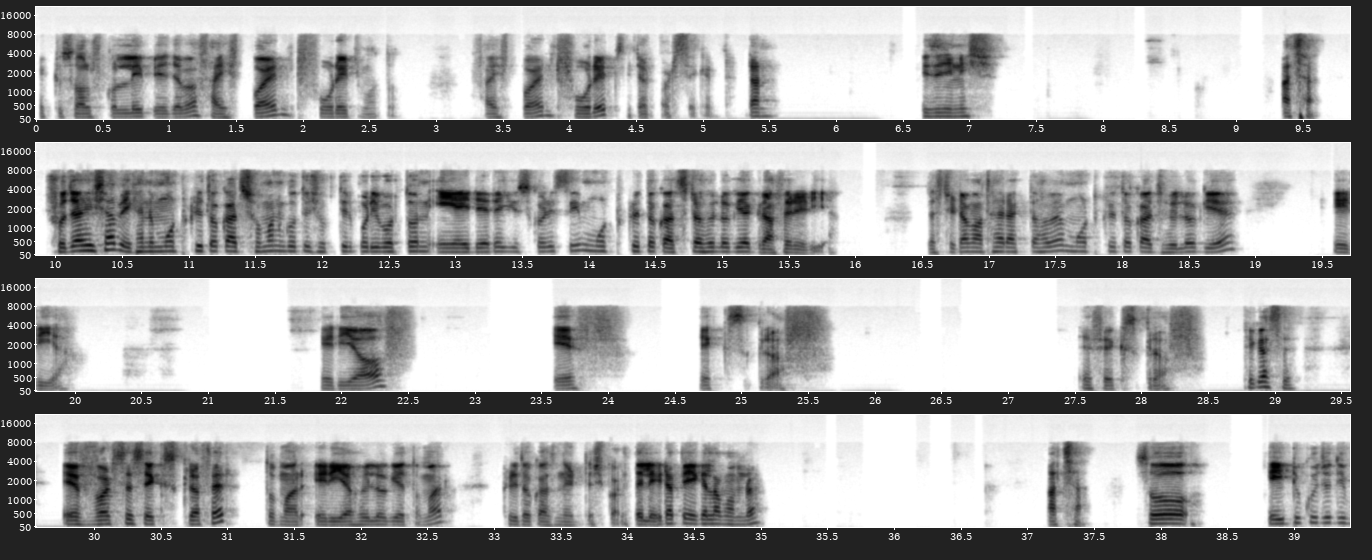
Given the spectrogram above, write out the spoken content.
একটু সলভ করলেই পেয়ে যাবা ফাইভ পয়েন্ট ফোর এইট মতো। Five point four eight meter per second done easy জিনিস। আচ্ছা সোজা হিসাব, এখানে মোটকৃত কাজ সমান গতি শক্তির পরিবর্তন এই আইডিয়াটা ইউজ করেছি। মোটকৃত কাজটা হলো গিয়ে গ্রাফের এরিয়া জাস্ট এটা মাথায় রাখতে হবে মোটকৃত কাজ হইল গিয়ে area area of F X graph F X graph ঠিক আছে? এফ ভার্সেস এক্স গ্রাফের তোমার এরিয়া হইল গিয়ে তোমার কৃত কাজ নির্দেশ করে। তাহলে এটা পেয়ে গেলাম আমরা। আচ্ছা সো এইটুকু যদি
